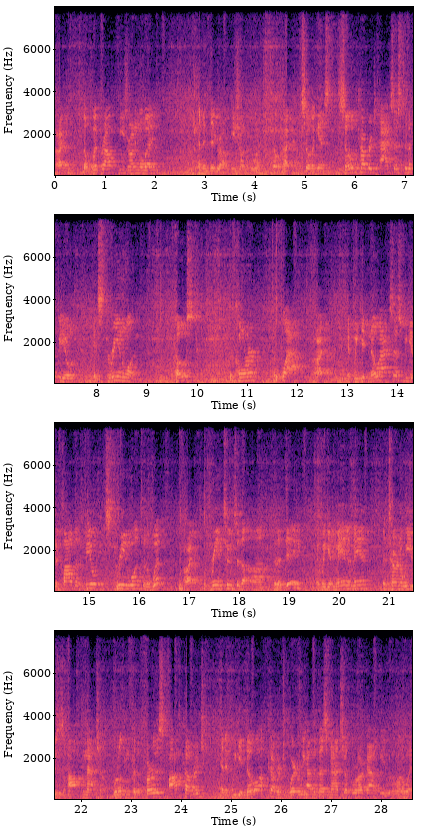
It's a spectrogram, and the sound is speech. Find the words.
all right, the whip route, he's running away, and then dig route, he's running away. Right? So against zone coverage, access to the field, it's three and one. Post, to corner, to flat. All right. If we get no access, we get a cloud to the field. It's three and one to the whip. All right. Three and two to the uh, to the dig. If we get man to man, the turn that we use is off the matchup. We're looking for the furthest off coverage, and if we get no off coverage, where do we have the best matchup where our guy will be able to run away?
